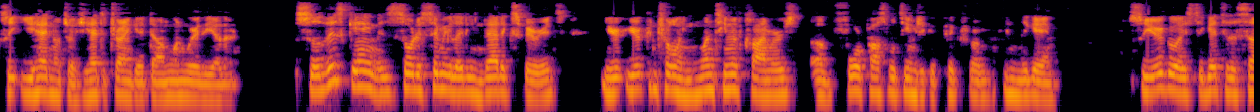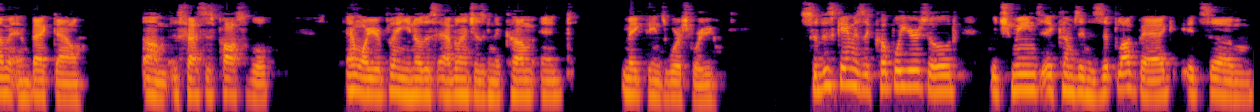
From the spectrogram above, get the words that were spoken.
So you had no choice. You had to try and get down one way or the other. So this game is sort of simulating that experience. You're, you're controlling one team of climbers of four possible teams you could pick from in the game. So your goal is to get to the summit and back down um, as fast as possible. And while you're playing, you know this avalanche is going to come and make things worse for you. So this game is a couple years old, which means it comes in a Ziploc bag. It's um,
